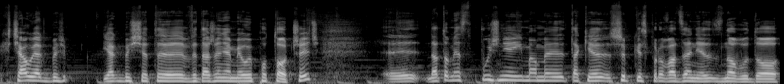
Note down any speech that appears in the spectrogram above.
chciał jakby, jakby się te wydarzenia miały potoczyć. Y, natomiast później mamy takie szybkie sprowadzenie znowu do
